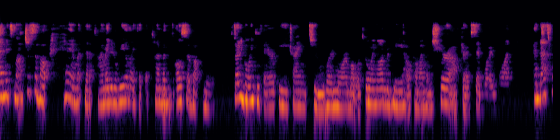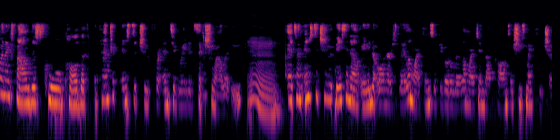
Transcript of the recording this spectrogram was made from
And it's not just about him at that time. I didn't realize at that time, but it's also about me. Started going to therapy, trying to learn more about what's going on with me, how come I'm unsure after I've said what I want. And that's when I found this school called the, Tantric Institute for Integrated Sexuality. Mm. It's an institute based in LA. The owner is Layla Martins. If you go to laylamartin.com, so she's my teacher.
